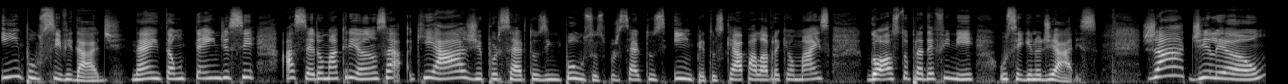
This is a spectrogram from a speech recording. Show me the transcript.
impulsividade, né? Então tende-se a ser uma criança que age por certos impulsos, por certos ímpetos, que é a palavra que eu mais gosto para definir o signo de Ares. Já de Leão,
